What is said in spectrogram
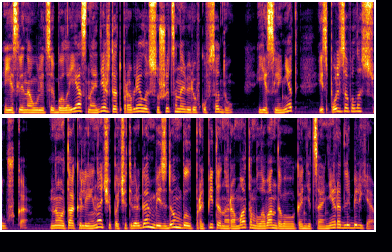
Если на улице было ясно, одежда отправлялась сушиться на веревку в саду. Если нет, использовалась сушка. Но так или иначе, по четвергам весь дом был пропитан ароматом лавандового кондиционера для белья.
